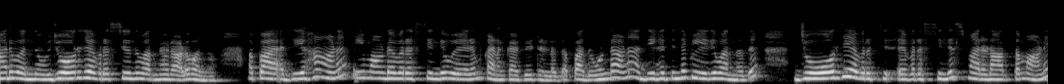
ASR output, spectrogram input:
ആര് വന്നു? ജോർജ് എവറസ്റ്റ് എന്ന് പറഞ്ഞ ഒരാൾ വന്നു. അപ്പോൾ അദ്ദേഹമാണ് ഈ മൗണ്ട് എവറസ്റ്റിന്റെ ഉയരം കണക്കാക്കിയിട്ടുള്ളത്. അപ്പോൾ അതുകൊണ്ടാണ് അദ്ദേഹത്തിന്റെ പേര് വന്നത് ജോർജ് എവറസ്റ്റ് എവറസ്റ്റിന്റെ സ്മരണാർത്ഥമാണ്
